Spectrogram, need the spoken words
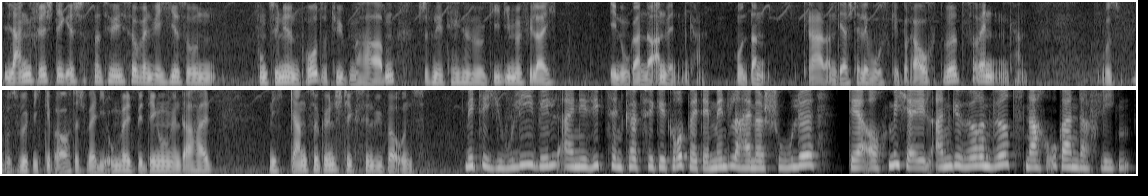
Langfristig ist es natürlich so, wenn wir hier so einen funktionierenden Prototypen haben, ist das eine Technologie, die man vielleicht in Uganda anwenden kann. Und dann gerade an der Stelle, wo es gebraucht wird, verwenden kann. Wo es, wo es wirklich gebraucht ist, weil die Umweltbedingungen da halt nicht ganz so günstig sind wie bei uns. Mitte Juli will eine 17-köpfige Gruppe der Mindelheimer Schule der auch Michael angehören wird, nach Uganda fliegen.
